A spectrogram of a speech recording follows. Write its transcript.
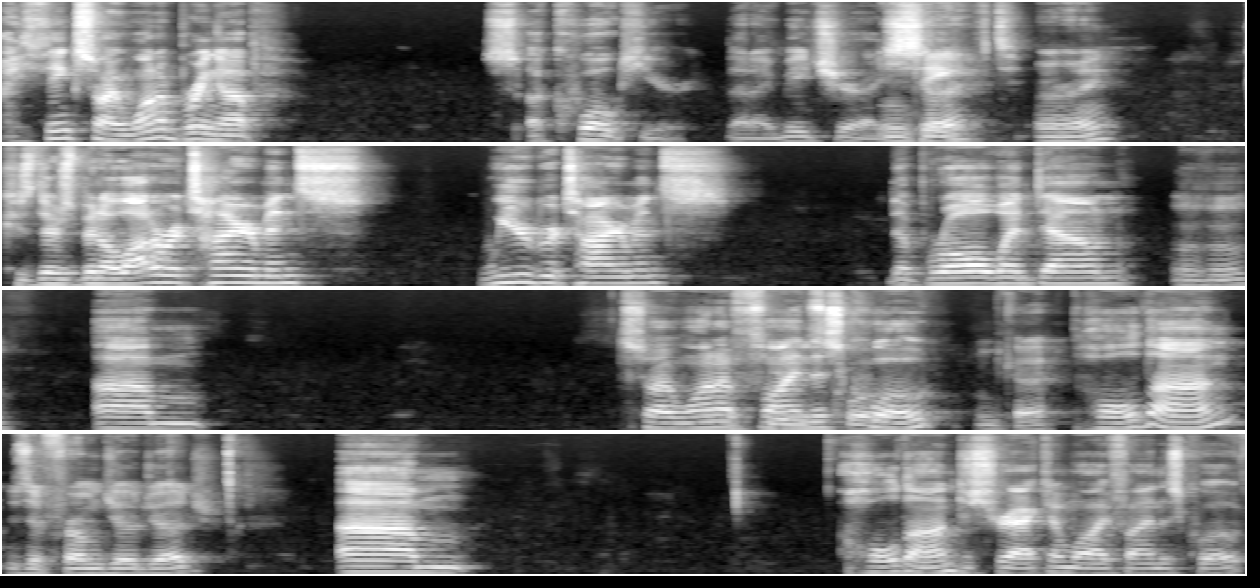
I think so. I want to bring up a quote here that I made sure I Okay. saved All right. because there's been a lot of retirements, weird retirements. The brawl went down. Mm-hmm. Um, so I want to find this quote. Okay. Hold on. Is it from Joe Judge? Um, hold on. Distract him while I find this quote.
